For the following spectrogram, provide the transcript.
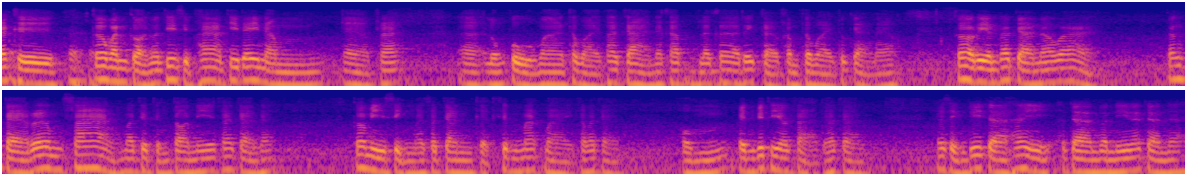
ก็คือก็วันก่อนวันที่ 15 ที่ได้นำเอ่อพระเอ่อหลวงปู่มาถวายพระอาจารย์นะครับ แล้วก็ได้กล่าวคำถวายทุกอย่างแล้ว ก็เรียนพระอาจารย์นะว่าตั้งแต่เริ่มสร้างมาจนถึงตอนนี้พระอาจารย์นะ ก็มีสิ่งมหัศจรรย์เกิดขึ้นมากมายครับอาจารย์ ผมเป็นวิทยาศาสตร์นะอาจารย์และสิ่งที่จะให้อาจารย์วันนี้นะอาจารย์นะ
